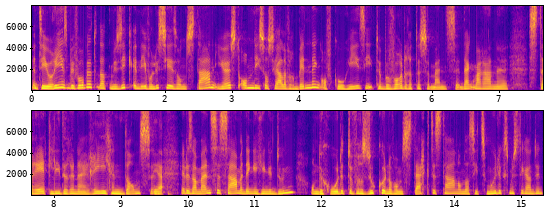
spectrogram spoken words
Een theorie is bijvoorbeeld dat muziek in de evolutie is ontstaan juist om die sociale verbinding of cohesie te bevorderen tussen mensen. Denk maar aan uh, strijdliederen en regendansen. Ja. dus dat mensen samen dingen gingen doen om de goden te verzoeken of om sterk te staan, omdat ze iets moeilijks moesten gaan doen.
